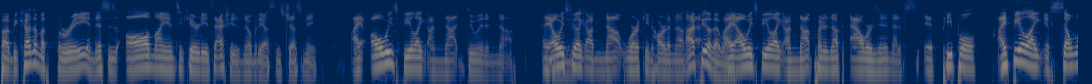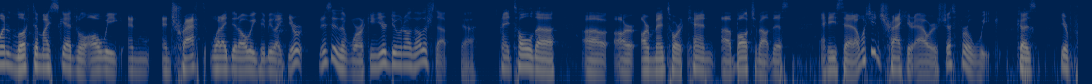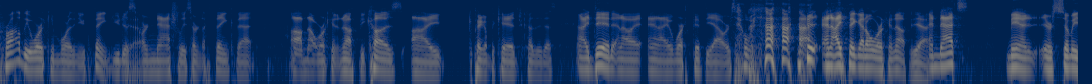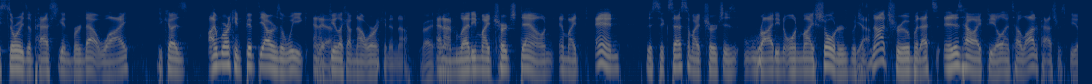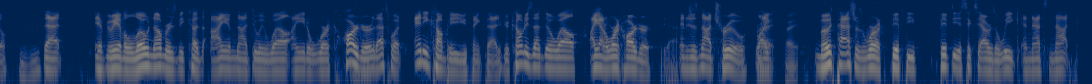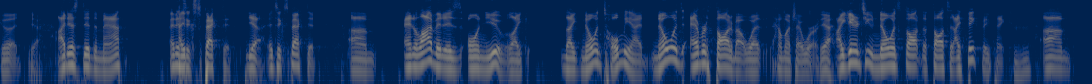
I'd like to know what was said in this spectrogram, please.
but because I'm a three, and this is all my insecurity, it's actually is nobody else. It's just me. I always feel like I'm not doing enough. I always Mhm. feel like I'm not working hard enough. I feel that way. I always feel like I'm not putting enough hours in. That if if people, I feel like if someone looked at my schedule all week and and tracked what I did all week, they'd be like, "You're this isn't working. You're doing all this other stuff." Yeah. I told uh, uh our our mentor Ken uh, Balch about this, and he said, "I want you to track your hours just for a week because you're probably working more than you think. You just Yeah. are naturally starting to think that "Oh, I'm not working enough because I." pick up the kids because of this and i did and i and i worked 50 hours a week and I think I don't work enough. Yeah. And that's man, there's so many stories of pastors getting burned out. Why? Because I'm working 50 hours a week and I feel like I'm not working enough. Right, And. I'm letting my church down and my and the success of my church is riding on my shoulders, which Yeah. is not true, but that's it is how I feel and it's how a lot of pastors feel Mhm. that if we have a low numbers because I am not doing well, I need to work harder. That's what any company you think that. If your company's not doing well, I got to work harder. Yeah. And it's just not true. Like right, right. most pastors work 50, 50 to 60 hours a week, and that's not good. Yeah. I just did the math. And it's I- expected. Yeah, it's expected. Um, and a lot of it is on you. Like, like no one told me I. No one's ever thought about what how much I work. Yeah. I guarantee you, no one's thought the thoughts that I think they think. Mhm. Um,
